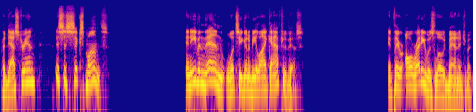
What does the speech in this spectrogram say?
pedestrian, this is six months. And even then, what's he going to be like after this? If there already was load management,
